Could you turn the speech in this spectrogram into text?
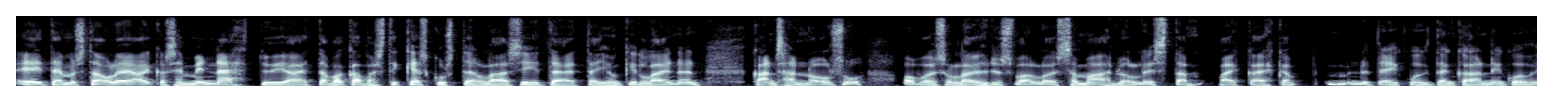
ei tämmöistä ole aikaisemmin nähty ja että vakavasti keskustellaan siitä, että jonkinlainen kansannousu voisi olla Yhdysvalloissa mahdollista, vaikka ehkä nyt ei kuitenkaan, niin kuin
